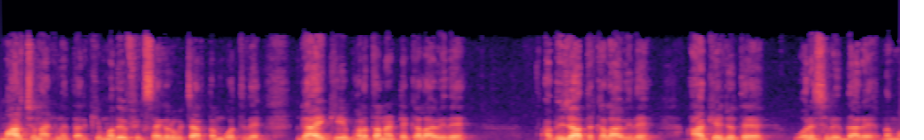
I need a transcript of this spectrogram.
ಮಾರ್ಚ್ ನಾಲ್ಕನೇ ತಾರೀಕಿಗೆ ಮದುವೆ ಫಿಕ್ಸ್ ಆಗಿರೋ ವಿಚಾರ ತಮ್ಗೆ ಗೊತ್ತಿದೆ. ಗಾಯಕಿ, ಭರತನಾಟ್ಯ ಕಲಾವಿದೆ, ಅಭಿಜಾತ ಕಲಾವಿದೆ, ಆಕೆಯ ಜೊತೆ ಒರೆಸಲಿದ್ದಾರೆ. ನಮ್ಮ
